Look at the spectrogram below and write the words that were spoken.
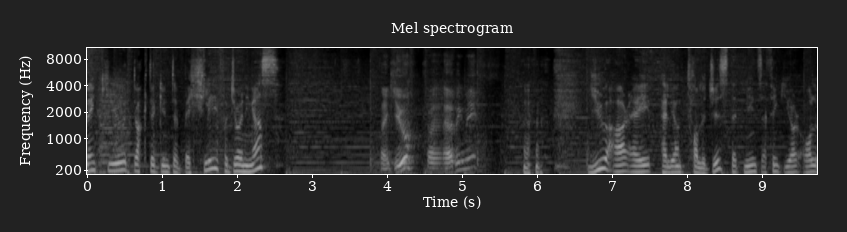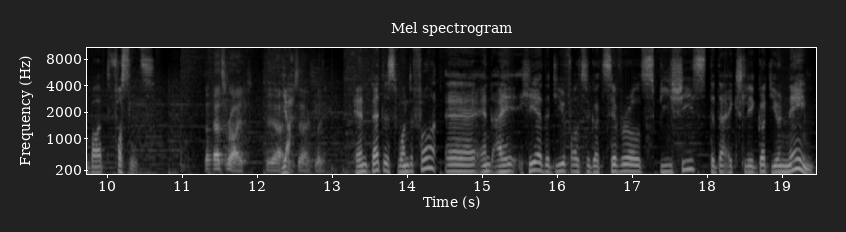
Thank you, Dr. Günther Bechley, for joining us. Thank you for having me. you are a paleontologist. That means I think you are all about fossils. That's right. Yeah, yeah. exactly. And that is wonderful. Uh, and I hear that you've also got several species that are actually got your name.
